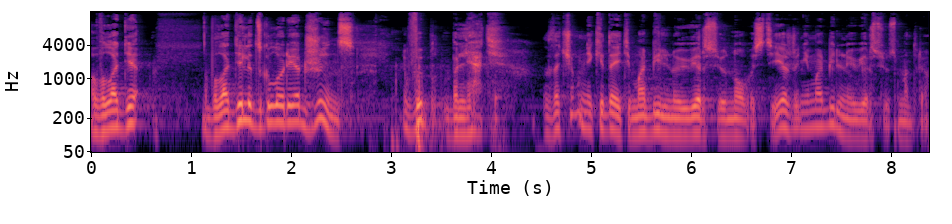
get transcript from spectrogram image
Владе... Владелец Глория Джинс. Вы... Блять. Зачем мне кидаете мобильную версию новости? Я же не мобильную версию смотрю.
